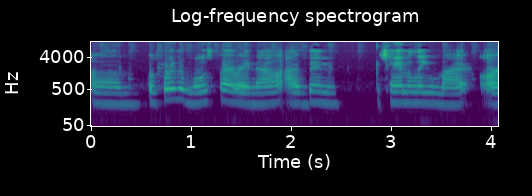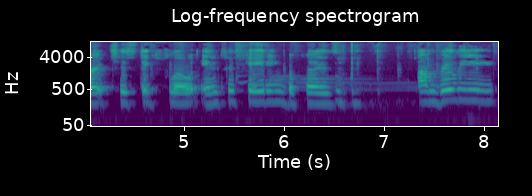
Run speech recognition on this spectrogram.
Um, but for the most part, right now, I've been channeling my artistic flow into skating because I'm really,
